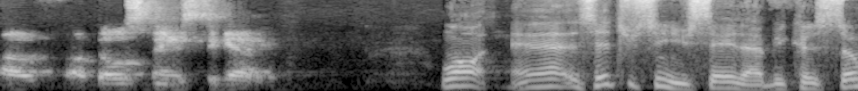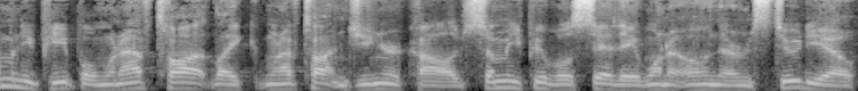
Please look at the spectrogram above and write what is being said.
of, of those things together. Well, and it's interesting you say that because so many people, when I've taught, like when I've taught in junior college, so many people say they want to own their own studio.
